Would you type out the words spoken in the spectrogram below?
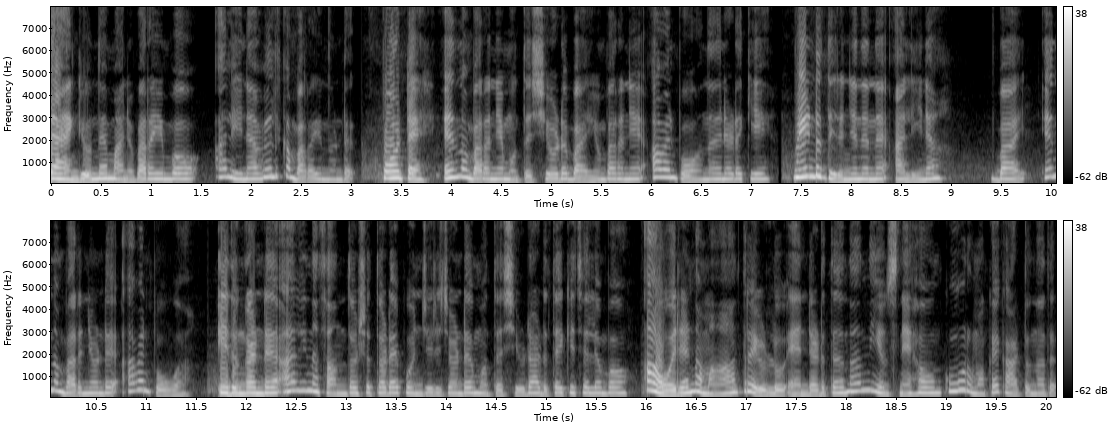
താങ്ക് യു എന്ന് മനു പറയുമ്പോ അലീന വെൽക്കം പറയുന്നുണ്ട്. പോട്ടെ എന്നും പറഞ്ഞ് മുത്തശ്ശിയോട് ബൈയും പറഞ്ഞ് അവൻ പോകുന്നതിനിടയ്ക്ക് വീണ്ടും തിരിഞ്ഞു നിന്ന് അലീന ബൈ എന്നും പറഞ്ഞുകൊണ്ട് അവൻ പോവുക ഇതും കണ്ട് അലീന സന്തോഷത്തോടെ പുഞ്ചിരിച്ചുകൊണ്ട് മുത്തശ്ശിയുടെ അടുത്തേക്ക് ചെല്ലുമ്പോൾ ആ ഒരെണ്ണം മാത്രമേ ഉള്ളൂ എന്റെ അടുത്ത് നന്ദിയും സ്നേഹവും കൂറുമൊക്കെ കാട്ടുന്നത്.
